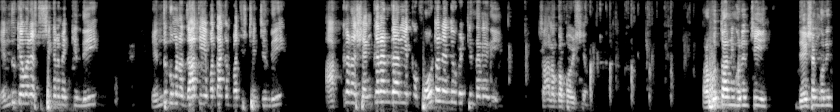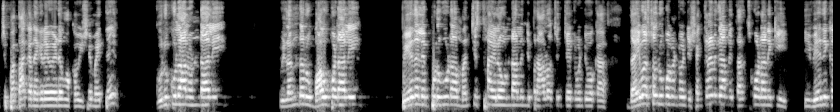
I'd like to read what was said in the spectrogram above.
ఎందుకు ఎవరెస్ట్ శిఖరం ఎక్కింది? ఎందుకు మన జాతీయ పతాకం ప్రతిష్ఠించింది? అక్కడ శంకరన్ గారి యొక్క ఫోటోని ఎందుకు పెట్టింది అనేది చాలా గొప్ప విషయం. ప్రభుత్వాన్ని గురించి దేశం గురించి పతాక ఎగరవేయడం ఒక విషయం అయితే గురుకులాలు ఉండాలి వీళ్ళందరూ బాగుపడాలి పేదలు ఎప్పుడు కూడా మంచి స్థాయిలో ఉండాలని చెప్పి ఆలోచించేటువంటి ఒక దైవ స్వరూపమైనటువంటి శంకరన్ గారిని తలుచుకోవడానికి ఈ వేదిక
